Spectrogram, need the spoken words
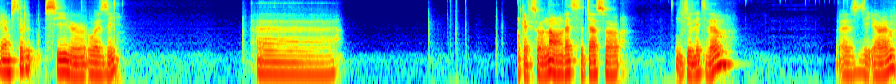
Okay, I'm still see the OSD. Uh, okay, so now let's just uh, delete them as the RM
